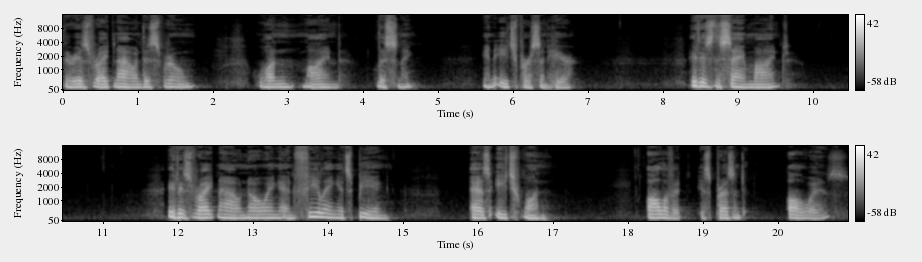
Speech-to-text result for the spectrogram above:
There is right now in this room one mind listening in each person here. It is the same mind. It is right now knowing and feeling its being as each one. All of it is present always.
